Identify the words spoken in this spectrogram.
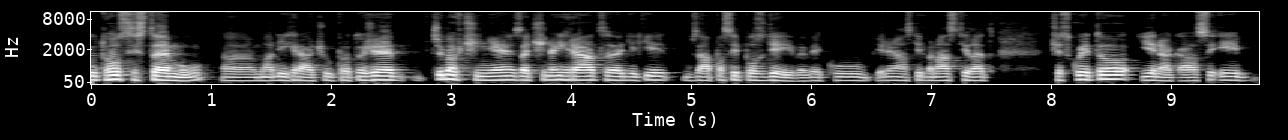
u toho systému uh, mladých hráčů, protože třeba v Číně začínají hrát děti zápasy později, ve věku 11-12 let. V Česku je to jinak a asi i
